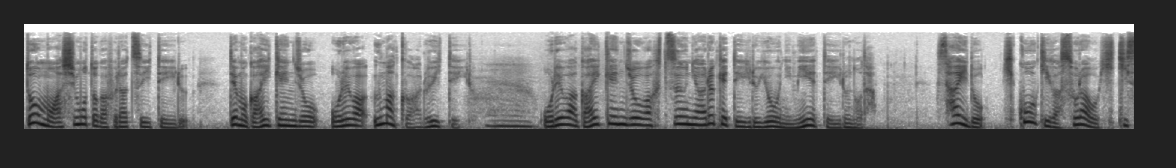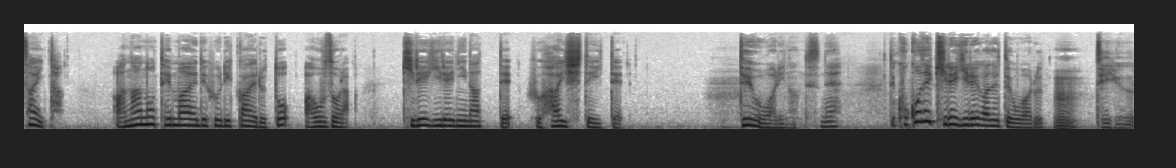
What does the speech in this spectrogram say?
どうも足元がふらついている。でも外見上俺はうまく歩いている。俺は外見上は普通に歩けているように見えているのだ。再度飛行機が空を引き裂いた。穴の手前で振り返ると青空。キレキレになって腐敗していてで終わりなんですね。でここでキレキレが出て終わるっうん。ていう。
